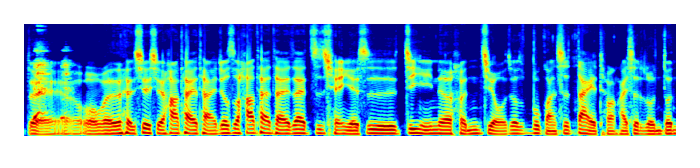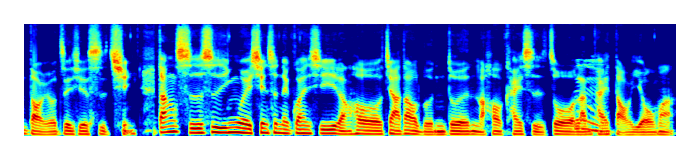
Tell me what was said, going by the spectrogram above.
对，我们很谢谢哈太太，就是哈太太在之前也是经营了很久，就是不管是带团还是伦敦导游这些事情，当时是因为先生的关系，然后嫁到伦敦，然后开始做蓝牌导游嘛，嗯、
